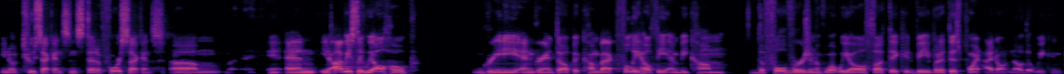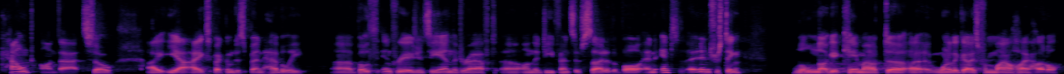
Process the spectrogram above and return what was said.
you know, two seconds instead of four seconds. Um, and, you know, obviously we all hope Greedy and Grant Delpit come back fully healthy and become the full version of what we all thought they could be. But at this point, I don't know that we can count on that. So, I yeah, I expect them to spend heavily, uh, both in free agency and the draft, uh, on the defensive side of the ball. And in- interesting little nugget came out. Uh, uh one of the guys from Mile High Huddle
